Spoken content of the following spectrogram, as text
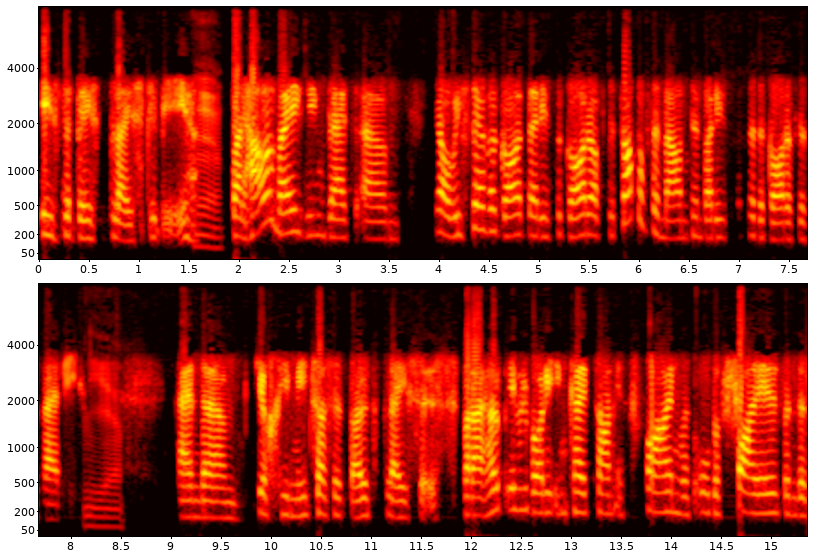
is the best place to be. Yeah. But how amazing that um yeah, we serve a God that is the God of the top of the mountain, but he's also the God of the valley. Yeah. And um he meets us at both places. But I hope everybody in Cape Town is fine with all the fires and the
